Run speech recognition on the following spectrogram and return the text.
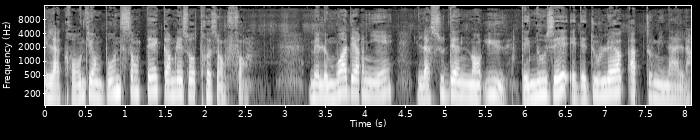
il a grandi en bonne santé comme les autres enfants. Mais le mois dernier, il a soudainement eu des nausées et des douleurs abdominales.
